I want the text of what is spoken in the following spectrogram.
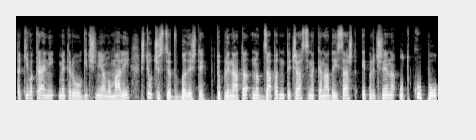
Такива крайни метеорологични аномалии ще очистят в бъдеще. Топлината над западните части на Канада и САЩ е причинена от купол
